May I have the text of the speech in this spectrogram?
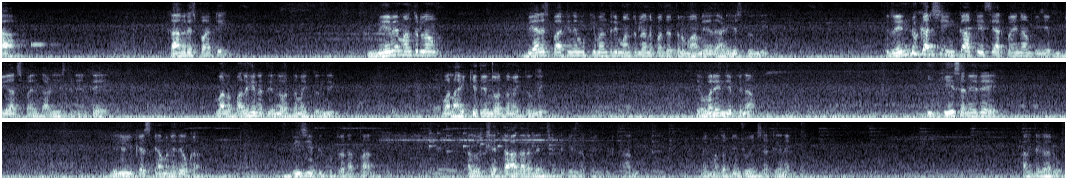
కాంగ్రెస్ పార్టీ మేమే మంత్రులం బీఆర్ఎస్ పార్టీనే ముఖ్యమంత్రి మంత్రులన్న పద్ధతులు మా మీద దాడి చేస్తుంది. రెండు కలిసి ఇంకా కేసీఆర్ పైన బీజేపీ బీఆర్ఎస్ పైన దాడి చేస్తున్నాయి అంటే వాళ్ళ బలహీనత ఏందో అర్థమవుతుంది. వాళ్ళ ఐక్యత ఏందో అర్థమవుతుంది. ఎవరేం చెప్పినా ఈ కేసు అనేదే ఢిల్లీ లిక్కర్ స్కామ్ అనేది ఒక బీజేపీ కుట్ర తప్ప అది ఒక చెత్త ఆధారం లేని చెత్త కేసు తప్ప ఇంకోటి కాదు. మేము మొదటి నుంచి చూపించినట్టుగానే కవిత గారు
